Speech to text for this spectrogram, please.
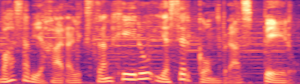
Vas a viajar al extranjero y hacer compras, pero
